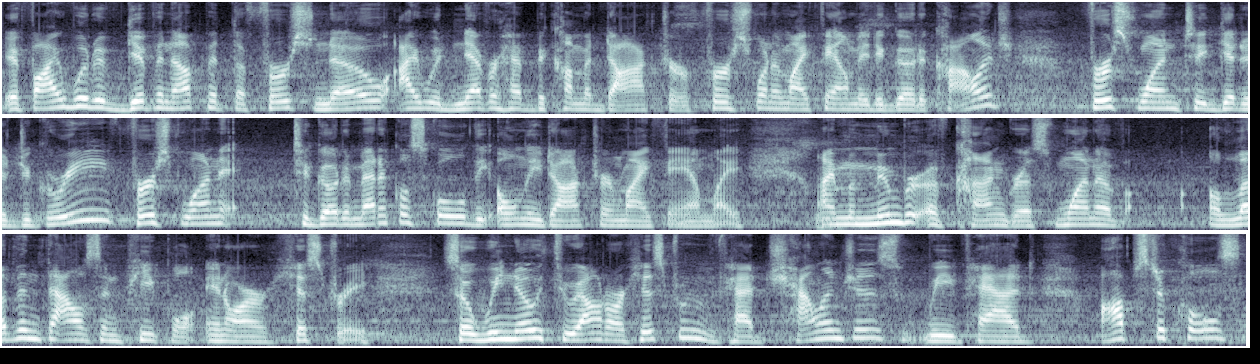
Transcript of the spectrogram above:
if I would have given up at the first no, I would never have become a doctor. First one in my family to go to college, first one to get a degree, first one to go to medical school, the only doctor in my family. I'm a member of Congress, one of 11,000 people in our history. So we know throughout our history we've had challenges, we've had obstacles.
